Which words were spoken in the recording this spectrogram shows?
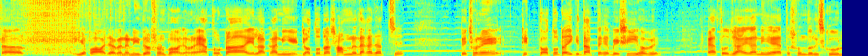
তার ইয়ে পাওয়া যাবে না, নিদর্শন পাওয়া যাবে না। এতটা এলাকা নিয়ে যতটা সামনে দেখা যাচ্ছে, পেছনে ঠিক ততটাই কি তার থেকে বেশিই হবে। এত জায়গা নিয়ে এত সুন্দর স্কুল,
